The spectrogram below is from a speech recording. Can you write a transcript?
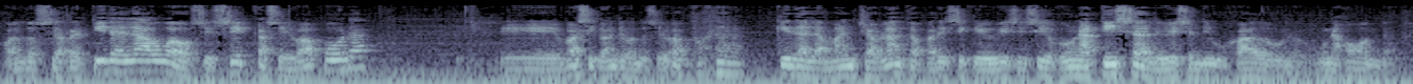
Cuando se retira el agua o se seca, se evapora, eh, básicamente cuando se evapora queda la mancha blanca, parece que hubiese sido con una tiza, le hubiesen dibujado uno- unas ondas. ¿no?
